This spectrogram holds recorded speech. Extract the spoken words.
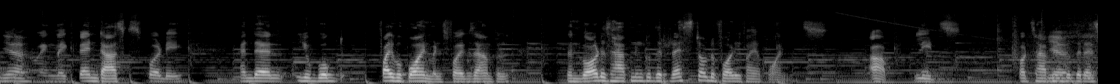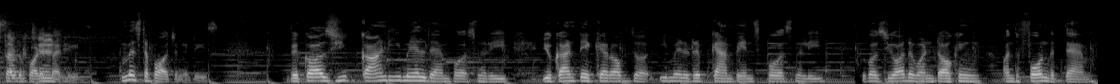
Yeah. Doing like 10 tasks per day. And then you booked five appointments for example. Then what is happening to the rest of the 45 appointments up leads. What's happening Yeah, to the rest of the 45 leads? Missed opportunities. Because you can't email them personally. You can't take care of the email drip campaigns personally. Because you're the one talking on the phone with them.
